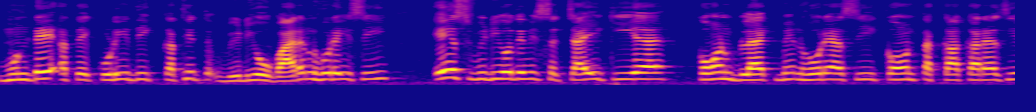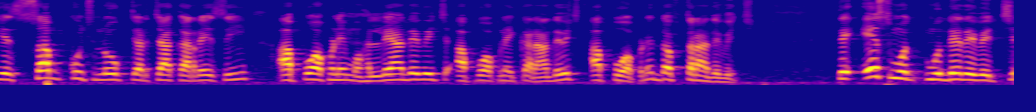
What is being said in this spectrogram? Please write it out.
ਮੁੰਡੇ ਅਤੇ ਕੁੜੀ ਦੀ ਕਥਿਤ ਵੀਡੀਓ ਵਾਇਰਲ ਹੋ ਰਹੀ ਸੀ। ਇਸ ਵੀਡੀਓ ਦੇ ਵਿੱਚ ਸੱਚਾਈ ਕੀ ਹੈ? ਕੌਣ ਬਲੈਕਮੇਲ ਹੋ ਰਿਹਾ ਸੀ? ਕੌਣ ਧੱਕਾ ਕਰ ਰਿਹਾ ਸੀ? ਇਹ ਸਭ ਕੁਝ ਲੋਕ ਚਰਚਾ ਕਰ ਰਹੇ ਸੀ। ਆਪੋ ਆਪਣੇ ਮੁਹੱਲਿਆਂ ਦੇ ਵਿੱਚ, ਆਪੋ ਆਪਣੇ ਘਰਾਂ ਦੇ ਵਿੱਚ, ਆਪੋ ਆਪਣੇ ਦਫ਼ਤਰਾਂ ਦੇ ਵਿੱਚ। ਤੇ ਇਸ ਮੁੱਦੇ ਦੇ ਵਿੱਚ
